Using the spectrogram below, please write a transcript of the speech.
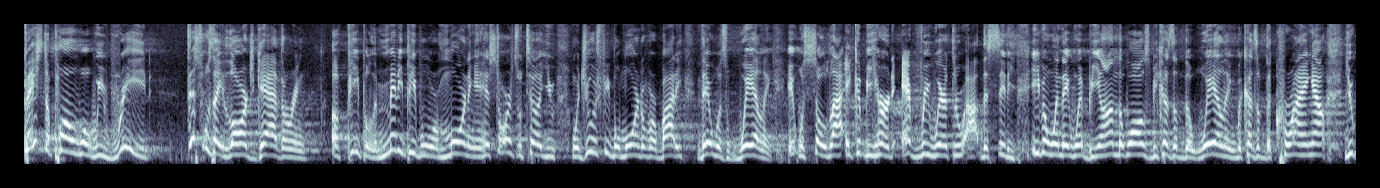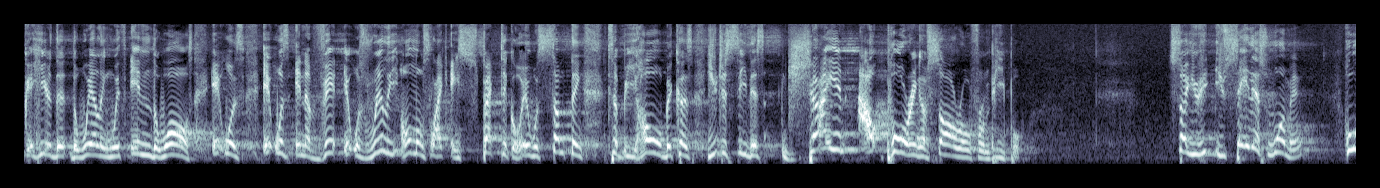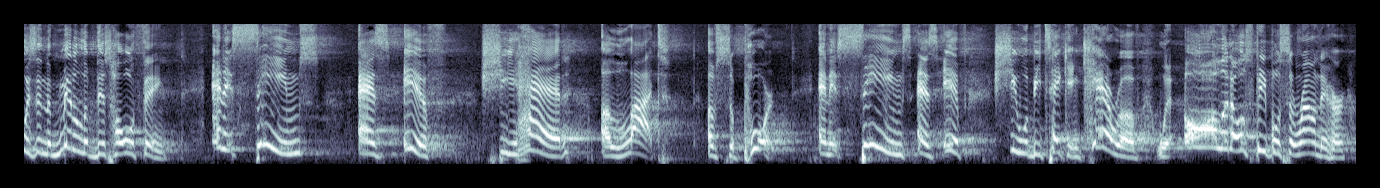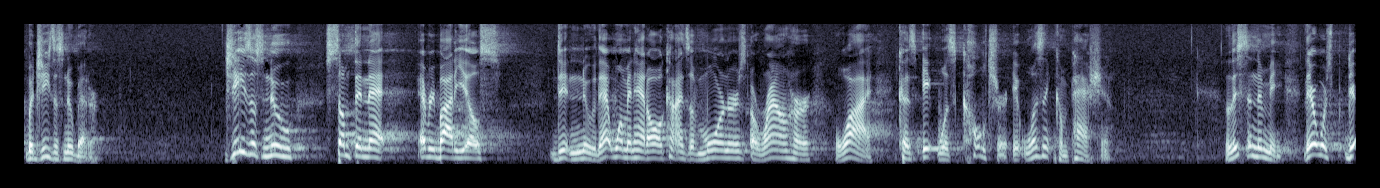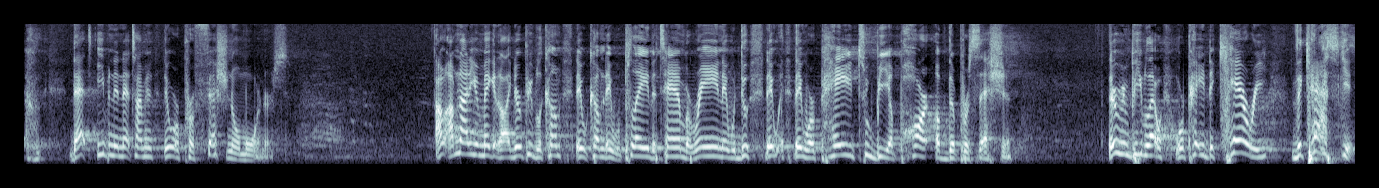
based upon what we read, this was a large gathering of people, and many people were mourning. And historians will tell you when Jewish people mourned over a body, there was wailing. It was so loud, it could be heard everywhere throughout the city. Even when they went beyond the walls, because of the wailing, because of the crying out, you could hear the, the wailing within the walls. It was, it was an event, it was really almost like a spectacle. It was something to behold because you just see this giant outpouring of sorrow from people. So you, you see this woman who is in the middle of this whole thing, and it seems as if she had a lot of support. And it seems as if she would be taken care of with all of those people surrounding her, but Jesus knew better. Jesus knew something that everybody else didn't know. That woman had all kinds of mourners around her. Why? Because it was culture, it wasn't compassion. Listen to me. There was that even in that time there were professional mourners. I'm not even making it like there were people that come, they would come, they would play the tambourine, they would do, they, they were paid to be a part of the procession. There were even people that were paid to carry the casket.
